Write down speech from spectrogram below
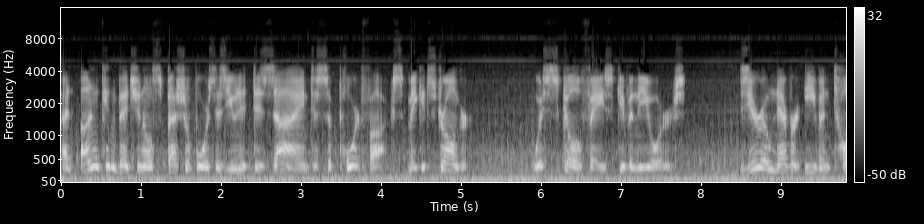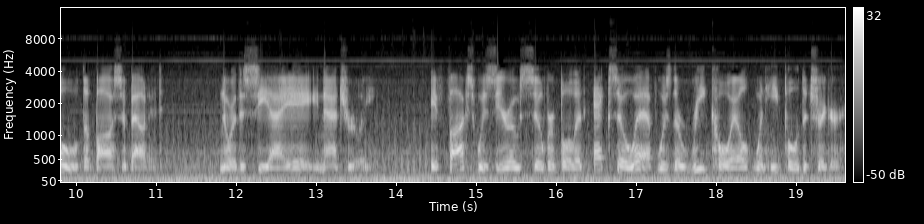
An unconventional special forces unit designed to support Fox, make it stronger, with Skull Face giving the orders. Zero never even told the boss about it. Nor the CIA, naturally. If Fox was Zero's silver bullet, XOF was the recoil when he pulled the trigger.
